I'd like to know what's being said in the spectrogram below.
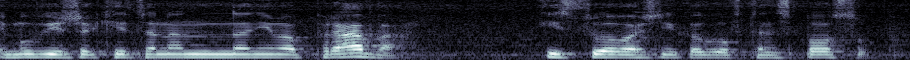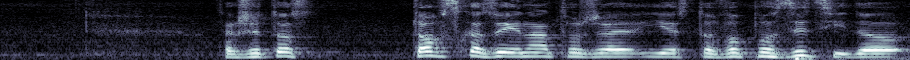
i mówi, że Kirtananda nie ma prawa instruować nikogo w ten sposób. Także to, to wskazuje na to, że jest to w opozycji do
